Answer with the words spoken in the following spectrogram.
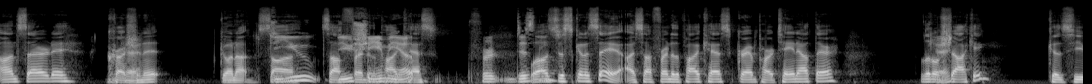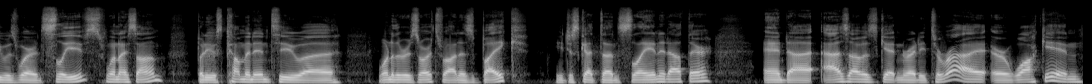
on Saturday, crushing Okay. it. Going up, saw, do you saw do a you friend of the shame me up podcast. for Disney? Well, I was just gonna say, I saw a friend of the podcast, Graham Partain, out there. A little Okay. shocking because he was wearing sleeves when I saw him, but he was coming into uh, one of the resorts on his bike. He just got done slaying it out there, and uh, as I was getting ready to ride or walk in,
